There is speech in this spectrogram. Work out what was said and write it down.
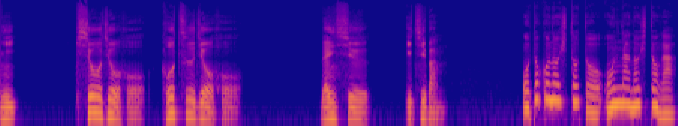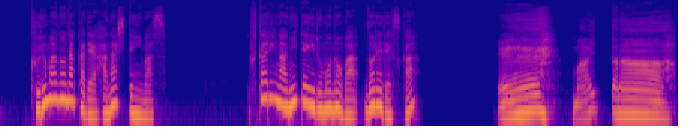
2気象情報交通情報練習1番男の人と女の人が車の中で話しています。二人が見ているものはどれですか？ええ参ったな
